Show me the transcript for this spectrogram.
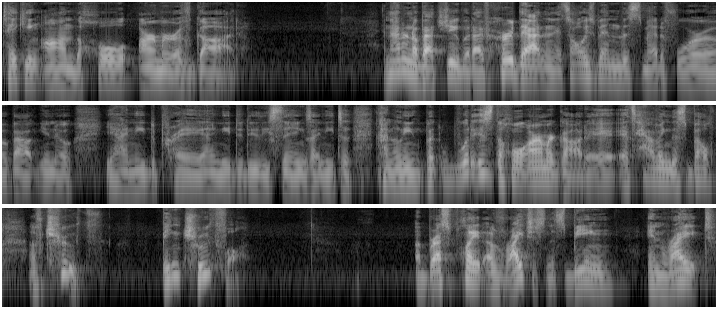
taking on the whole armor of God. And I don't know about you, but I've heard that, and it's always been this metaphor about, you know, yeah, I need to pray, I need to do these things, I need to kind of lean. But what is the whole armor, God? It's having this belt of truth, being truthful, a breastplate of righteousness, being in right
